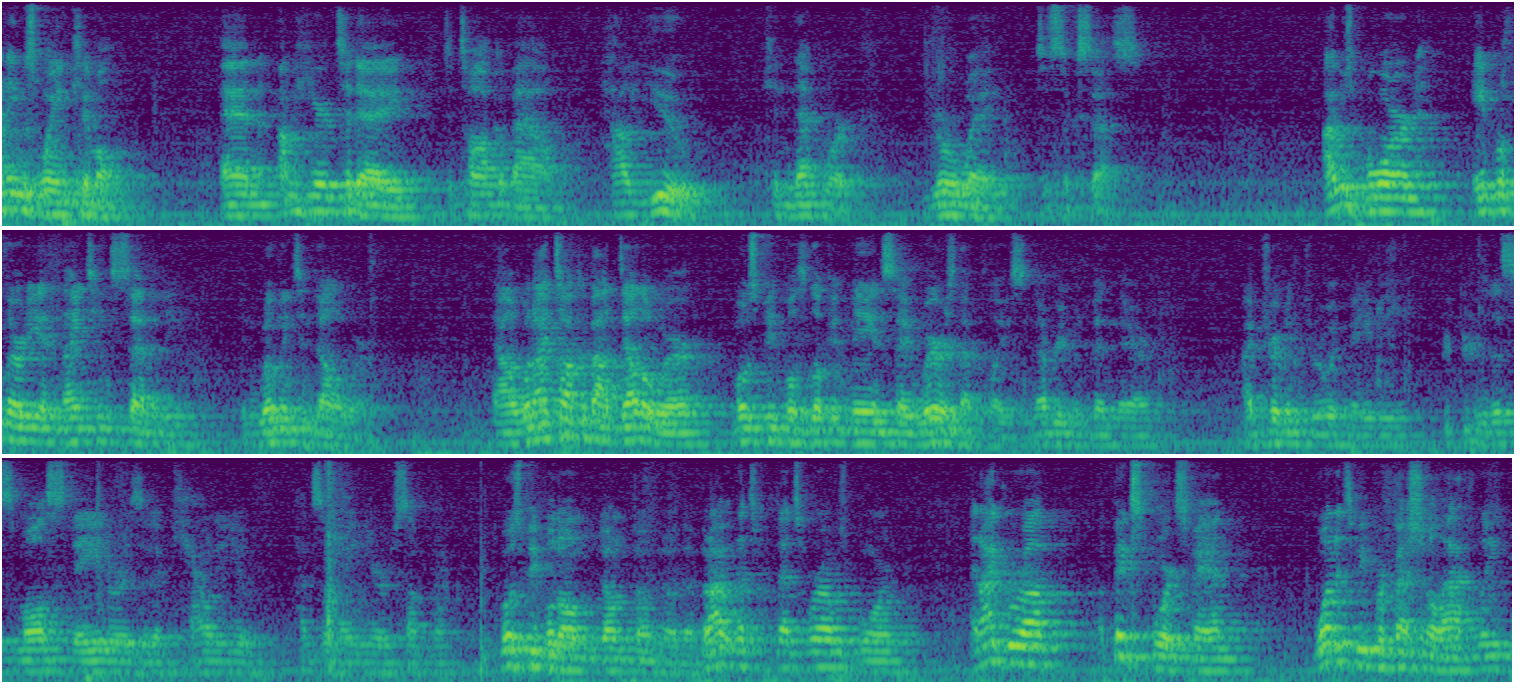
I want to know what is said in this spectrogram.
My name is Wayne Kimmel, and I'm here today to talk about how you can network your way to success. I was born April 30th, 1970 in Wilmington, Delaware. Now, when I talk about Delaware, most people look at me and say, where is that place? Never even been there. I've driven through it maybe. Is it a small state or is it a county of Pennsylvania or something? Most people don't, don't, don't know that, but I, that's, that's where I was born. And I grew up a big sports fan, wanted to be a professional athlete,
